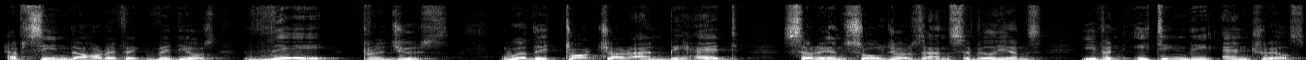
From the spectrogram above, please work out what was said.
have seen the horrific videos they produce where they torture and behead Syrian soldiers and civilians, even eating the entrails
